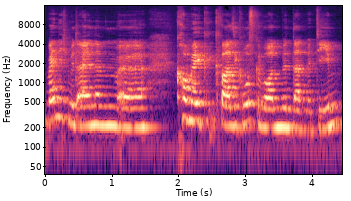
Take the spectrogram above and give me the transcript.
wenn ich mit einem äh, Comic quasi groß geworden bin, dann mit dem.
